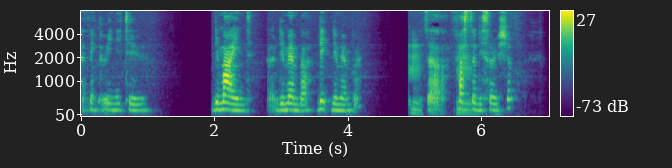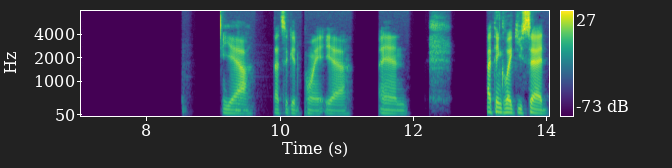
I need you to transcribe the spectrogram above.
I think we need to remind, uh, remember, re- remember Mm. the faster Mm. resolution. Yeah, that's a good point. Yeah. And I think, like you said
